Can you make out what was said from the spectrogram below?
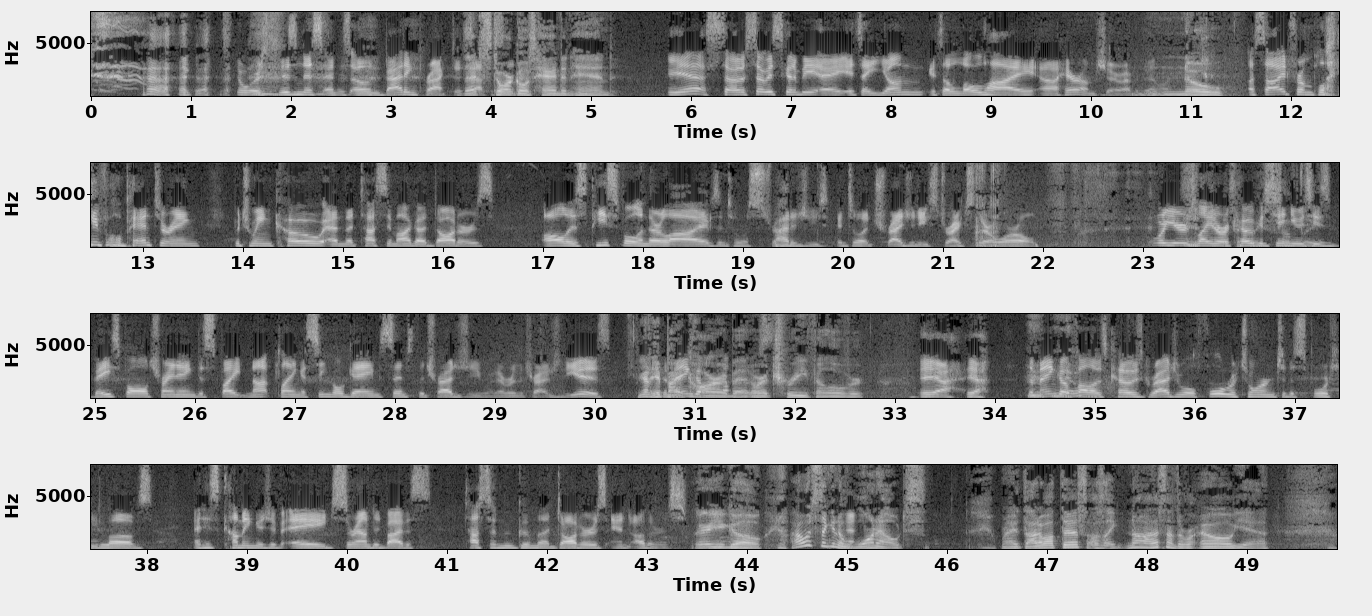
store's business and his own batting practice. That store goes hand in hand. Yes, so so it's going to be a it's a young it's a low-lie uh, harem show evidently. No. Aside from playful bantering between Ko and the Tasimaga daughters, all is peaceful in their lives until a strategy until a tragedy strikes their world. Four years later, Ko continues something. his baseball training despite not playing a single game since the tragedy, whatever the tragedy is. You got hit by a car, I bet, or a tree fell over. Yeah, yeah. The manga follows Ko's gradual full return to the sport he loves, and his coming age of age surrounded by the S- Tasamuguma daughters and others. There you go. I was thinking of Yeah. one outs. When I thought about this, I was like, no, that's not the right. Oh, yeah.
